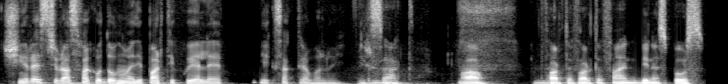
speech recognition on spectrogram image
și în rest ce vrea să facă Domnul mai departe cu ele, e exact treaba lui. Deci exact. Wow. Da. Foarte, foarte fain, bine spus.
